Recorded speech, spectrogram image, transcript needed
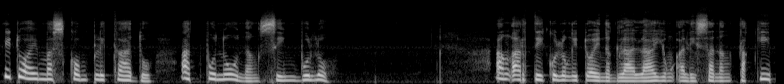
ito ay mas komplikado at puno ng simbolo. Ang artikulong ito ay naglalayong alisan ng takip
